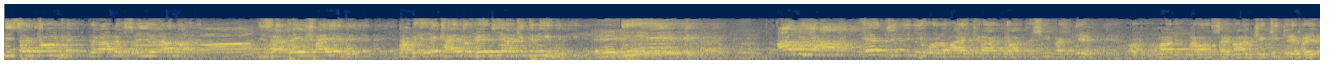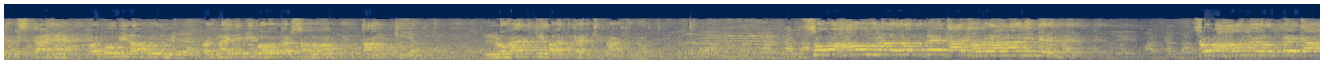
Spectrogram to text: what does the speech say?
عزت کون ہے؟ جناب سیدہ کا ہے عزت ایک ہے۔ جب ایک ہے تو بیٹیاں کتنی ہوئی ایک۔ اب یہاں ایک جتنی علماء کرام جہاں تشریف رکھتے ہیں اور ہمارے نواب صاحبان کے کتنے بڑے دھسکائے ہیں اور وہ بھی لاہور میں۔ اور میں نے بھی بہت عرصہ وہاں کام کیا۔ لغت کی بات کر کے نہ کرو سبحان ربے کا گھبرانا نہیں میرے بھائی۔ سبحان ربے کا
